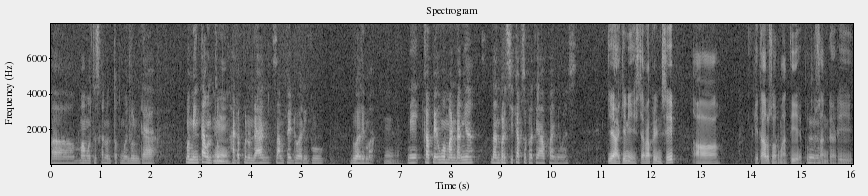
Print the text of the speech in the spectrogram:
uh, memutuskan untuk menunda, meminta untuk Hmm. ada penundaan sampai 2025. Hmm. Nih KPU memandangnya dan bersikap seperti apa ini, Mas? Ya gini, secara prinsip uh, kita harus hormati ya putusan dari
